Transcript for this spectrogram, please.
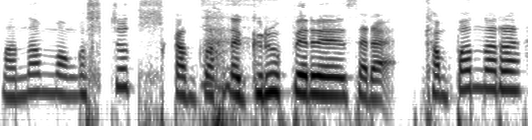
манай монголчууд л ганцаархна группээр сара компаниараа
